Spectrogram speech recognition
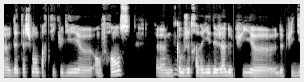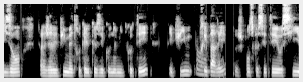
euh, d'attachement particulier euh, en France. Mmh comme je travaillais déjà depuis depuis dix ans, j'avais pu mettre quelques économies de côté et puis préparer. Je pense que c'était aussi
